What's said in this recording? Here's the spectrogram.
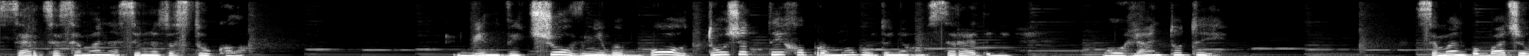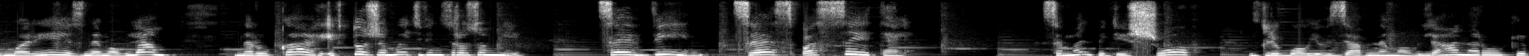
серце Семена сильно застукало. Він відчув, ніби Бог дуже тихо промовив до нього всередині Поглянь туди. Семен побачив Марію з немовлям на руках, і в ту же мить він зрозумів це він, це Спаситель. Семен підійшов, з любов'ю взяв немовля на руки,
